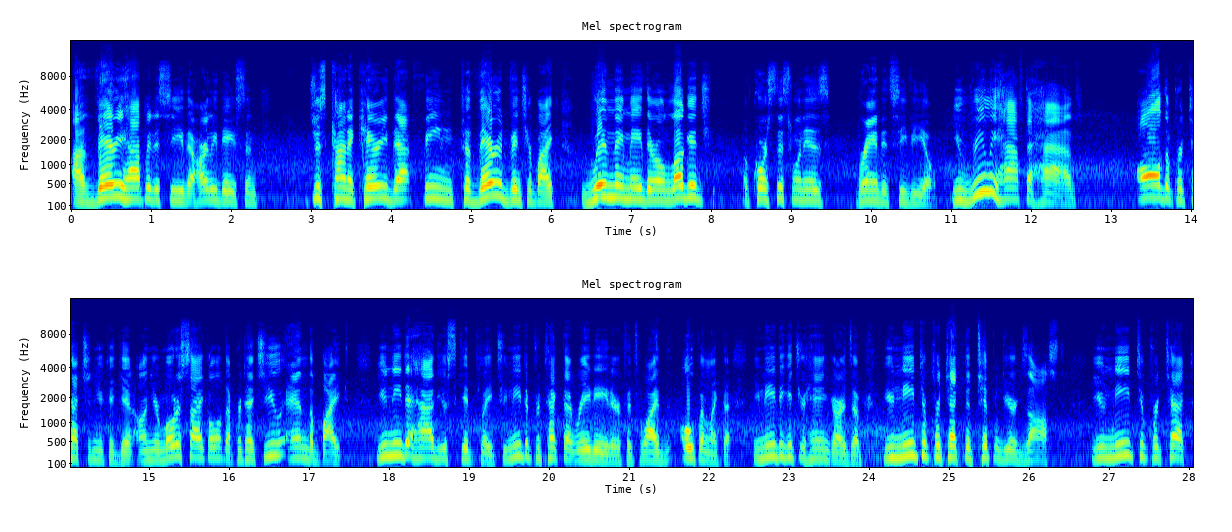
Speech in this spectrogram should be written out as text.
I'm very happy to see that Harley Davidson just kind of carried that theme to their adventure bike when they made their own luggage of course, this one is branded CVO. You really have to have all the protection you could get on your motorcycle that protects you and the bike. You need to have your skid plates. You need to protect that radiator if it's wide open like that. You need to get your hand guards up. You need to protect the tip of your exhaust. You need to protect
